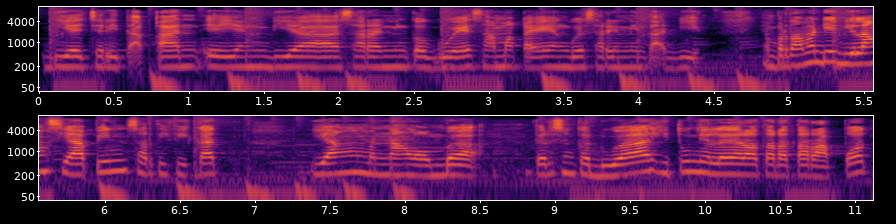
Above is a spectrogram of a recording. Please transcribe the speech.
dia ceritakan eh, yang dia saranin ke gue sama kayak yang gue saranin tadi. Yang pertama dia bilang siapin sertifikat yang menang lomba. Terus yang kedua hitung nilai rata-rata rapot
